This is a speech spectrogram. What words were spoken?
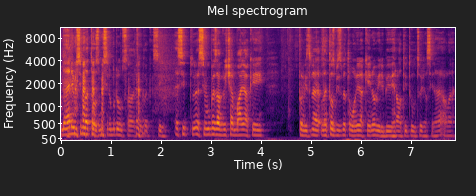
Ne, nemyslím letos, myslím do budoucna, jako, tak jestli, jestli, jestli vůbec Angličan má nějaký to bychom, letos bychom to mohli na Kaneovi, kdyby vyhrál titul, což asi ne, ale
